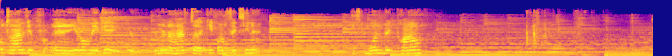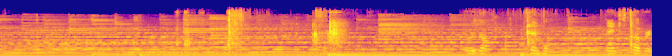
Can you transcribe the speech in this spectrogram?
Couple times you're, and you don't make it, you're, you're gonna have to keep on fixing it. Just one big pile. There we go. Simple. And just cover it.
